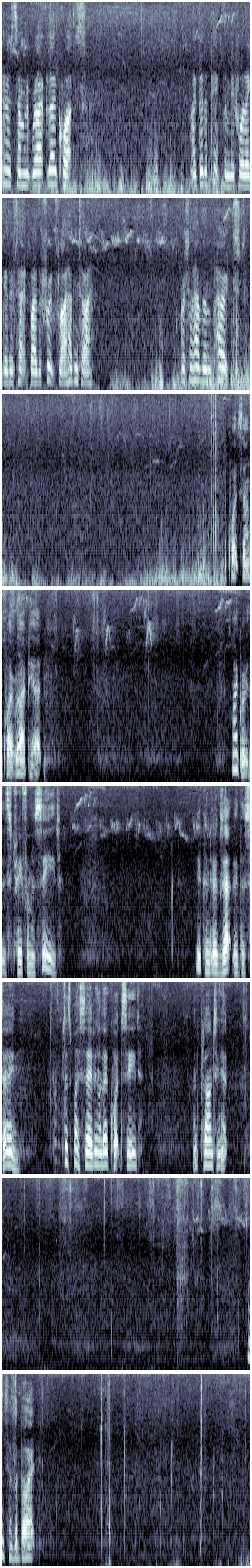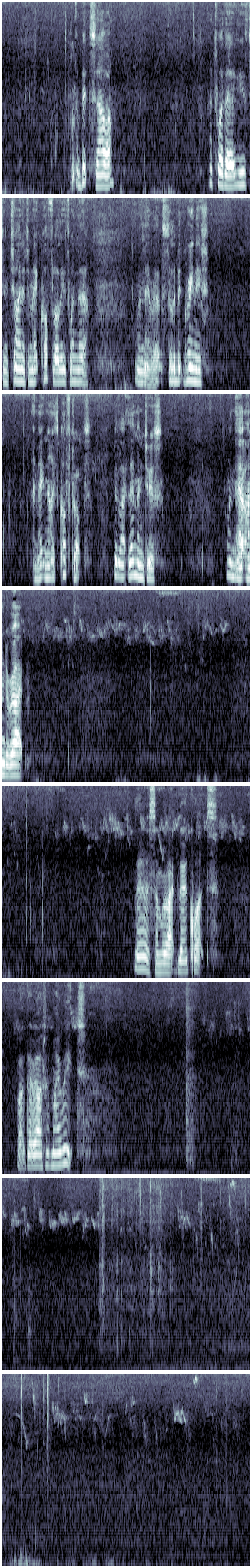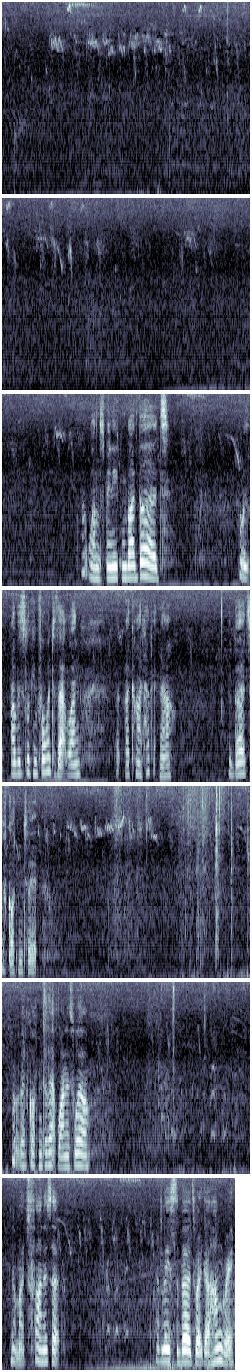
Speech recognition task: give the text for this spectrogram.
There are some ripe loquats. I'd better pick them before they get attacked by the fruit fly, hadn't I? I shall have them poached. Quite sound quite ripe yet. I grew this tree from a seed. You can do exactly the same, just by saving a loquat seed and planting it. Let's have a bite. A bit sour. That's why they're used in China to make cough lollies when they're when they're uh, still a bit greenish. They make nice cough drops, a bit like lemon juice when they're underripe. There are some ripe loquats, but they're out of my reach. That one's been eaten by birds. I was, I was looking forward to that one, but I can't have it now. The birds have gotten to it. Oh, they've gotten to that one as well. Not much fun, is it? At least the birds won't go hungry.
